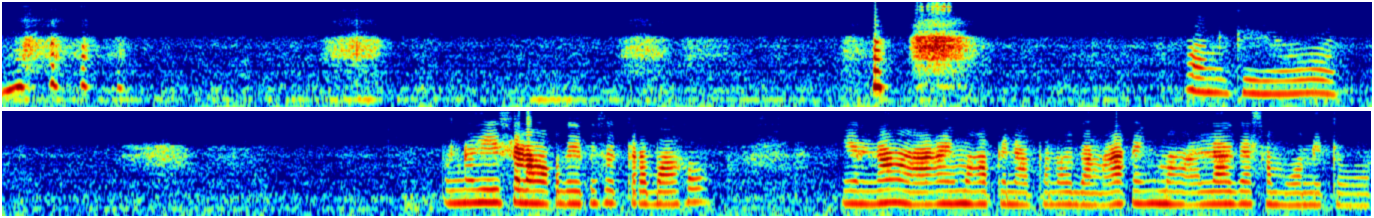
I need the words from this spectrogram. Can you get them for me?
Ang cute. Nag-iisa lang ako dito sa trabaho, yan lang ang aking mga pinapanood, ang aking mga alaga sa monitor.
